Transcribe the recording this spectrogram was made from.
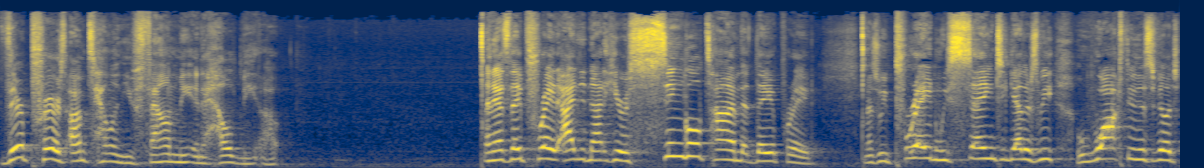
their prayers, I'm telling you, found me and held me up. And as they prayed, I did not hear a single time that they prayed as we prayed and we sang together, as we walked through this village,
